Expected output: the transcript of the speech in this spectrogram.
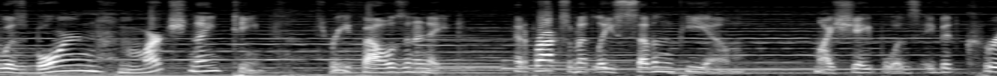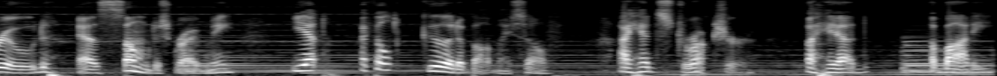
was born March 19th, 3008, at approximately 7 p.m. My shape was a bit crude, as some described me, yet I felt good about myself. I had structure, a head, a body,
